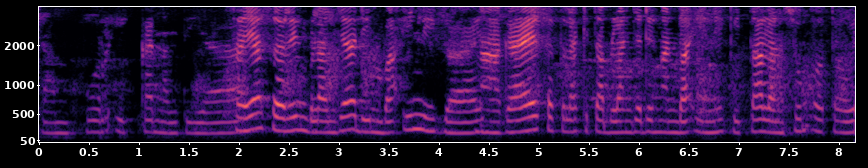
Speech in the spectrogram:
campur ikan nanti ya. Saya sering belanja di mbak ini guys. Nah guys setelah kita belanja dengan mbak ini kita langsung otw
